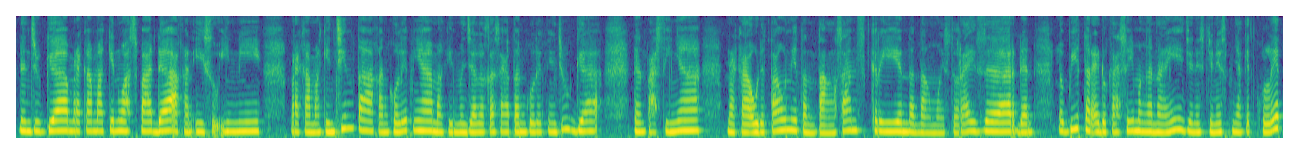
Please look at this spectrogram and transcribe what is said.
dan juga mereka makin waspada akan isu ini, mereka makin cinta akan kulitnya, makin menjaga kesehatan kulitnya juga dan pastinya mereka udah tahu nih tentang sunscreen, tentang moisturizer dan lebih teredukasi mengenai jenis-jenis penyakit kulit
